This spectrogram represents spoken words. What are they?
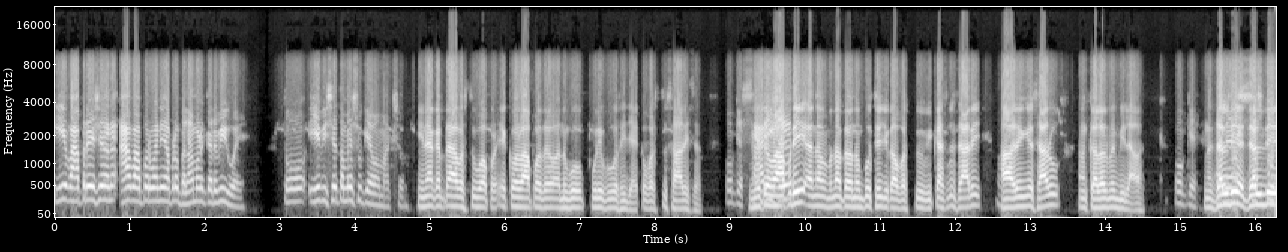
એ વાપરે છે અને આ વાપરવાની આપણે ભલામણ કરવી હોય તો એ વિશે તમે શું કહેવા માંગશો? એના કરતા આ વસ્તુ વાપરો. એકવાર વાપરો તો અનુભવ પૂરેપૂરો થઈ જાય કે વસ્તુ સારી છે. ઓકે મેં સારી તો વાપરી અને મને તો અનુભવ થઈ ગયો કે આ વસ્તુ વિકાસમાં સારી ફ્લાવરિંગ સારું અને કલરમાં બી લાવે ઓકે જલ્દી જલ્દી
